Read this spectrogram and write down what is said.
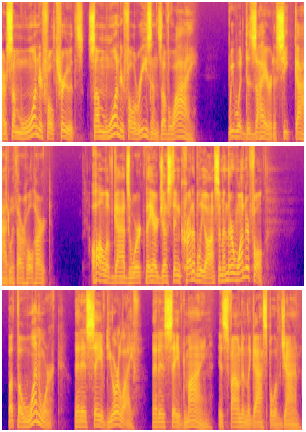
are some wonderful truths, some wonderful reasons of why we would desire to seek God with our whole heart. All of God's work, they are just incredibly awesome and they're wonderful. But the one work that has saved your life, that has saved mine, is found in the Gospel of John.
